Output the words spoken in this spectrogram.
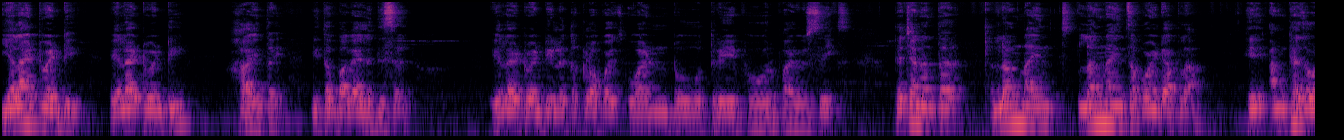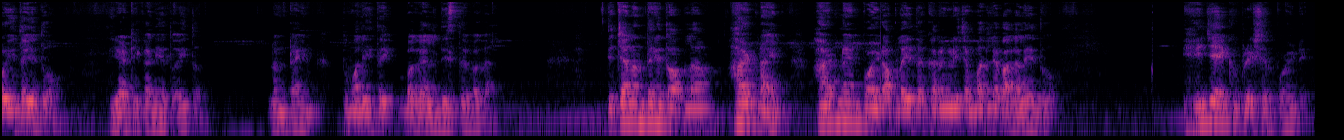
L I twenty L I twenty हा इथं आहे. इथं बघायला दिसेल. एल आय ट्वेंटीला तर clockwise one two three four five six त्याच्यानंतर लंग नाईन लंग नाईनचा पॉईंट आहे आपला. हे अंगठ्याजवळ इथं येतो. या ठिकाणी येतो इथं. लंग टाईन तुम्हाला इथं बघायला दिसतोय बघा. त्याच्यानंतर येतो आपला heart nine heart nine point आपला इथं करंगडीच्या मधल्या भागाला येतो. हे जे ॲक्युप्रेशर पॉईंट आहे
